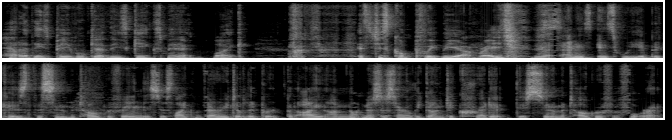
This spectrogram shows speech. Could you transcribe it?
How do these people get these gigs, man? Like, it's just completely outrageous. Yeah, and it's it's weird because the cinematography in this is like very deliberate, but I I'm not necessarily going to credit this cinematographer for it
